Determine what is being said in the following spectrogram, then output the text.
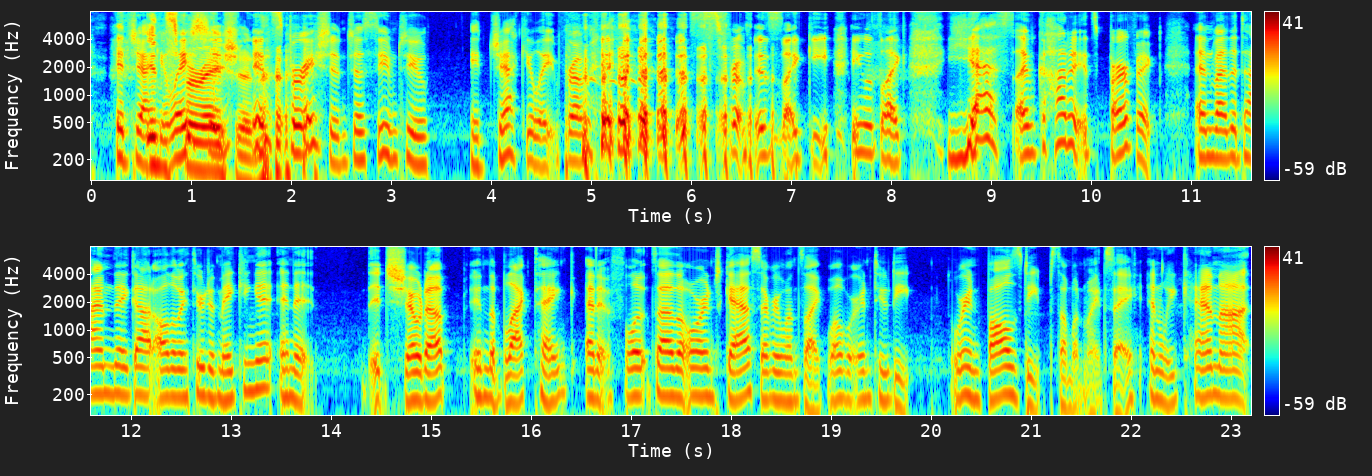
Ejaculation, Inspiration. inspiration just seemed to ejaculate from his, from his psyche. He was like, "Yes, I've got it. It's perfect." And by the time they got all the way through to making it, and it it showed up in the black tank and it floats out of the orange gas, everyone's like, well, we're in too deep. We're in balls deep, someone might say, and we cannot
